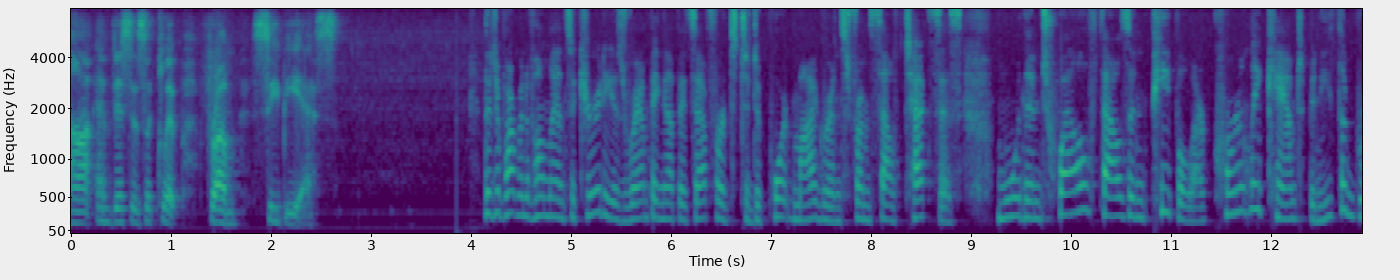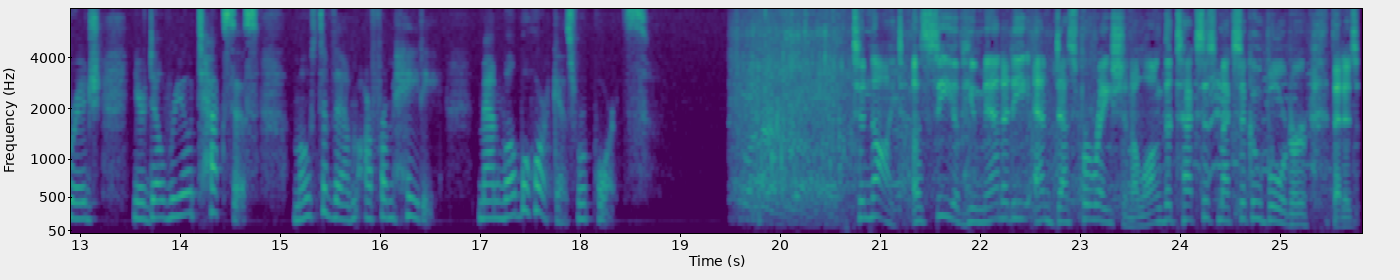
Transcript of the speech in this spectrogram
uh, and this is a clip from CBS. The Department of Homeland Security is ramping up its efforts to deport migrants from South Texas. More than 12,000 people are currently camped beneath a bridge near Del Rio, Texas. Most of them are from Haiti. Manuel Bojorquez reports. Tonight, a sea of humanity and desperation along the Texas Mexico border that has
